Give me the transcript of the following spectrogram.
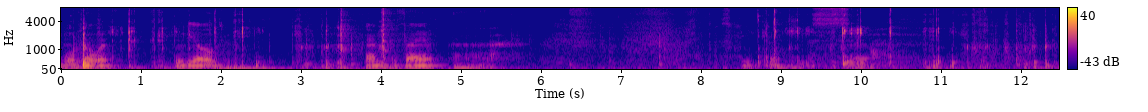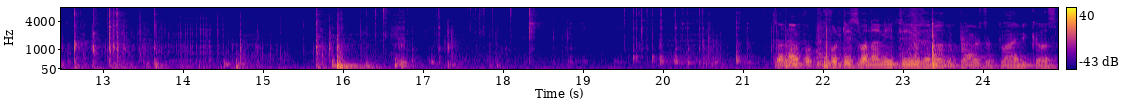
Move over to the old amplifier. Uh, speaker. So. So now for, for this one I need to use another power supply because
